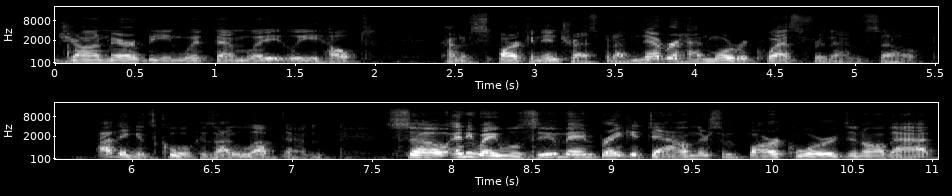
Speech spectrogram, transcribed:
John Mayer being with them lately helped kind of spark an interest, but I've never had more requests for them, so I think it's cool because I love them. So anyway, we'll zoom in, break it down. There's some bar chords and all that,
